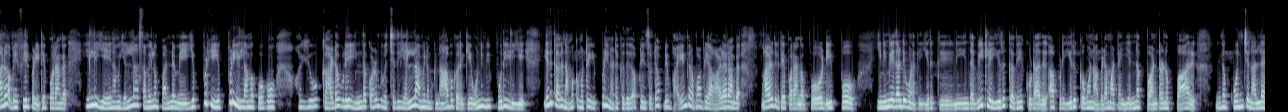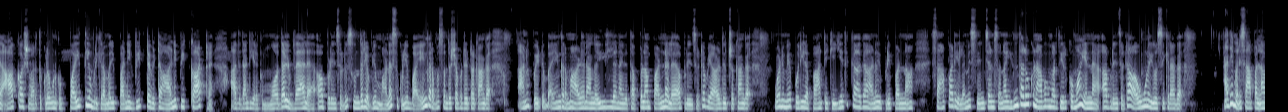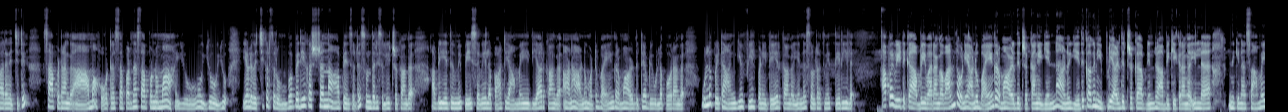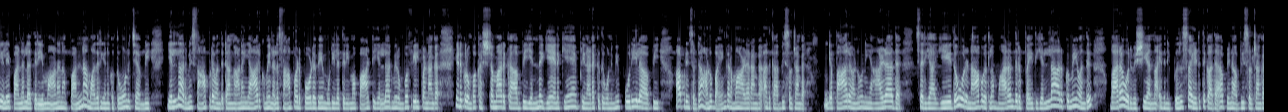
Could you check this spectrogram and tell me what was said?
ஆனால் அப்படியே ஃபீல் பண்ணிகிட்டே போகிறாங்க இல்லையே நம்ம எல்லா சமையலும் பண்ணுமே எப்படி எப்படி இல்லாமல் போகும்? ஐயோ கடவுளே இந்த குழம்பு வச்சது எல்லாமே நமக்கு ஞாபகம் இருக்கே ஒன்றுமே புரியலையே. எதுக்காக நமக்கு மட்டும் இப்படி நடக்குது அப்படின்னு சொல்லிட்டு அப்படியே பயங்கரமாக அப்படியே அழறாங்க. அழுதுகிட்டே போகிறாங்க போடி போ. இனிமே தாண்டி உனக்கு இருக்குது நீ இந்த வீட்டில் இருக்கவே கூடாது. அப்படி இருக்கவும் நான் விட மாட்டேன் என்ன பண்ணுறேன்னு பாரு. இன்னும் கொஞ்சம் நல்ல ஆகாஷ் வரத்துக்குள்ளே உனக்கு பைத்தியம் பிடிக்கிற மாதிரி பண்ணி வீட்டை விட்டு அனுப்பி காட்டுறேன். அது தாண்டி எனக்கு முதல் வேலை அப்படின்னு சொல்லிட்டு சுந்தரி அப்படியே மனசுக்குள்ளேயே பயங்கரமாக சந்தோஷப்பட்டுட்டு இருக்காங்க. அனு போயிட்டு பயங்கரமாக அழறாங்க. இல்லை நான் இந்த தப்பெல்லாம் பண்ணலை அப்படின்னு சொல்லிட்டு அப்படியே அழுதுட்டு இருக்காங்க. ஒன்றுமே புரியல பாட்டிக்கு. எதுக்காக அணு இப்படி பண்ணால் சாப்பாடு எல்லாமே செஞ்சேன்னு சொன்னால் இந்த அளவுக்கு ஞாபகம் வரது இருக்குமா என்ன? அப்படின்னு சொல்லிட்டு அவங்களும் யோசிக்கிறாங்க. அதே மாதிரி சாப்பாடெலாம் வர வச்சுட்டு சாப்பிட்றாங்க. ஆமாம் ஹோட்டல் சாப்பாடு தான் சாப்பிட்ணுமா? ஐயோ ஐயோ ஐயோ இவ்வளோ வச்சுக்கிறது ரொம்ப பெரிய கஷ்டம்தான் அப்படின்னு சொல்லிட்டு சுந்தரி சொல்லிட்டு இருக்காங்க. அப்படி எதுவுமே பேசவே இல்லை. பாட்டி அமைதியாக இருக்காங்க. ஆனால் அணு மட்டும் பயங்கரமாக அழுதுட்டு அப்படி உள்ளே போகிறாங்க உள்ளே போயிட்டு அங்கேயும் ஃபீல் பண்ணிகிட்டே இருக்காங்க. என்ன சொல்கிறதுனே தெரியல. அப்போ வீட்டுக்கு அபி வராங்க. வந்தவுடனே அனு பயங்கரமாக அழுதுட்ருக்காங்க என்ன அனு? எதுக்காக நீ இப்படி அழுதுட்ருக்க அப்படின்னு அபி கேட்குறாங்க இல்லை இன்னைக்கு நான் சமையலே பண்ணலை தெரியுமா? ஆனால் நான் பண்ண மாதிரி எனக்கு தோணுச்சு அபி. எல்லாருமே சாப்பிட வந்துட்டாங்க. ஆனால் யாருக்குமே என்னால் சாப்பாடு போடவே முடியல தெரியுமா? பாட்டி எல்லாருமே ரொம்ப ஃபீல் பண்ணாங்க. எனக்கு ரொம்ப கஷ்டமாக இருக்கா அபி. என்ன ஏன்? எனக்கு ஏன் இப்படி நடக்குது? ஒன்றுமே புரியல அபி. அப்படின்னு சொல்லிட்டு அனு பயங்கரமாக அழறாங்க. அதுக்கு அபி சொல்கிறாங்க இங்கே பாரு அனு நீ அழாத. சரியா? ஏதோ ஒரு ஞாபகத்தில் மறந்துருப்ப. இது எல்லாருக்குமே வந்து வர ஒரு விஷயந்தான் இதை நீ பெருசாக எடுத்துக்காத அப்படின்னு அபி சொல்கிறாங்க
